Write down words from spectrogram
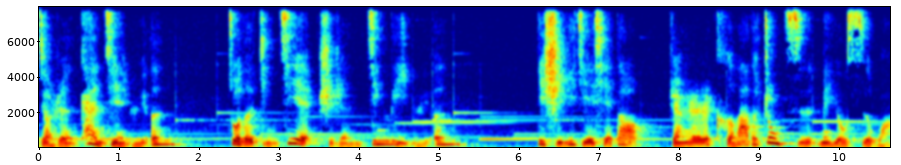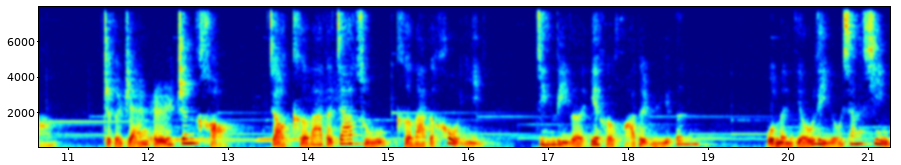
叫人看见余恩。做了警戒，使人经历余恩。第十一节写道：“然而可拉的众子没有死亡。”这个“然而”真好，叫可拉的家族、可拉的后裔经历了耶和华的余恩。我们有理由相信，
